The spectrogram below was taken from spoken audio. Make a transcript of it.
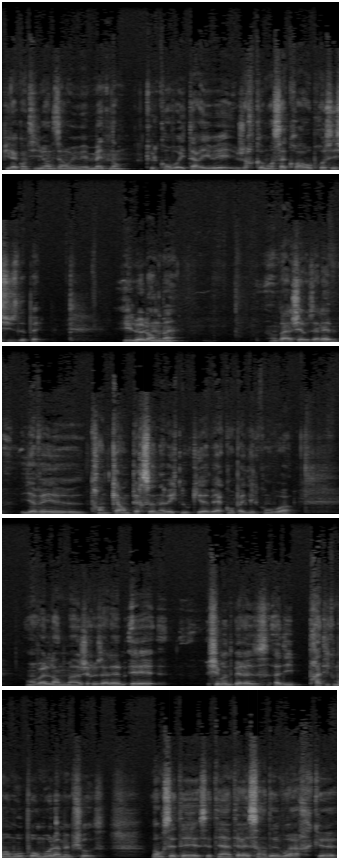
Puis il a continué en disant oui, mais maintenant que le convoi est arrivé, je recommence à croire au processus de paix. Et le lendemain, on va à Jérusalem. Il y avait 30-40 personnes avec nous qui avaient accompagné le convoi. On va le lendemain à Jérusalem et Shimon Peres a dit pratiquement mot pour mot la même chose. Donc c'était intéressant de voir que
